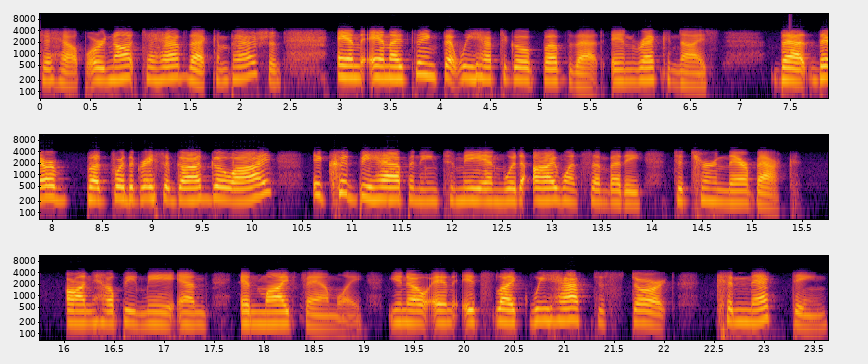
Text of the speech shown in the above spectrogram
to help or not to have that compassion and and i think that we have to go above that and recognize that there but for the grace of god go i. It could be happening to me and would i want somebody to turn their back on helping me and and my family you know? And it's like we have to start connecting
